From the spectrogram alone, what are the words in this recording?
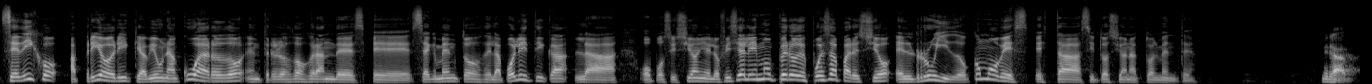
Se dijo a priori que había un acuerdo entre los dos grandes eh, segmentos de la política, la oposición y el oficialismo, pero después apareció el ruido. ¿Cómo ves esta situación actualmente? Mira,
